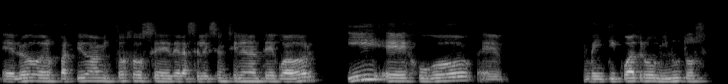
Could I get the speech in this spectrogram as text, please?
eh, luego de los partidos amistosos eh, de la selección chilena ante Ecuador y jugó 24 minutos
